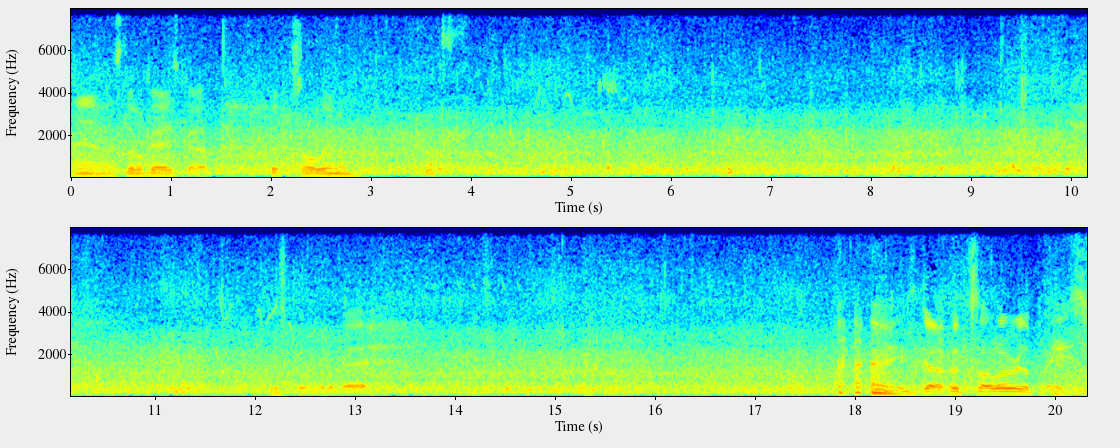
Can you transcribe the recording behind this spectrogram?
Man, this little guy's got hooks all in him. This poor little guy. He's hooks all over the place.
